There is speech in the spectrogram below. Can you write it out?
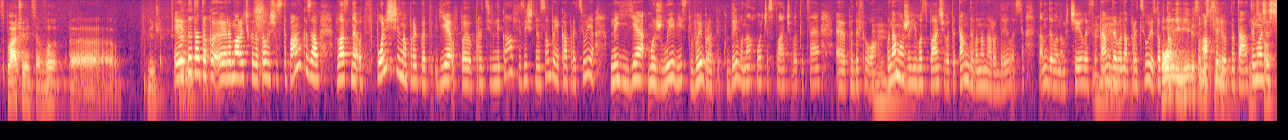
сплачується в е, бюджет. І в додаток е, ремарочку до того, що Степан казав, власне, от в Польщі, наприклад, є в е, працівника фізичної особи, яка працює, в неї є можливість вибрати, куди вона хоче сплачувати це е, ПДФО. Вона може його сплачувати там, де вона народилася, там, де вона вчилася, там, де вона працює. Тобто, повній мірі самостійно. Абсолютно, так. Ти можеш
